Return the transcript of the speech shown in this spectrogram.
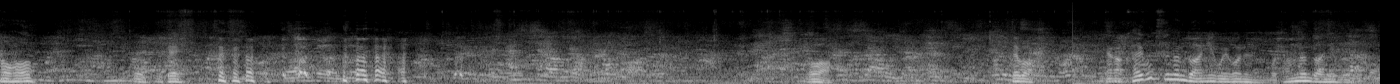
어허. 오 오케이. 와. 대박. 약간 칼국수면도 아니고 이거는 뭐 당면도 아니고. 야.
